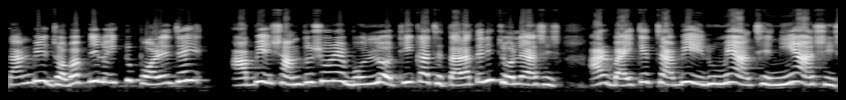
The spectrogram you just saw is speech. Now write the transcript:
তানবীর জবাব দিল, একটু পরে যাই। আবির শান্ত স্বরে বলল, ঠিক আছে, তাড়াতাড়ি চলে আসিস। আর বাইকের চাবি রুমে আছে, নিয়ে আসিস।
